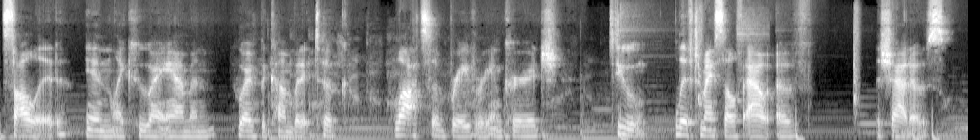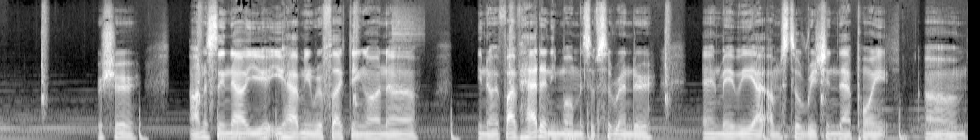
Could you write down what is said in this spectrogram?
solid in like who I am and who I've become. But it took lots of bravery and courage to lift myself out of the shadows. For sure. Honestly, now you you have me reflecting on uh you know, if I've had any moments of surrender, and maybe I, am still reaching that point. Um,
